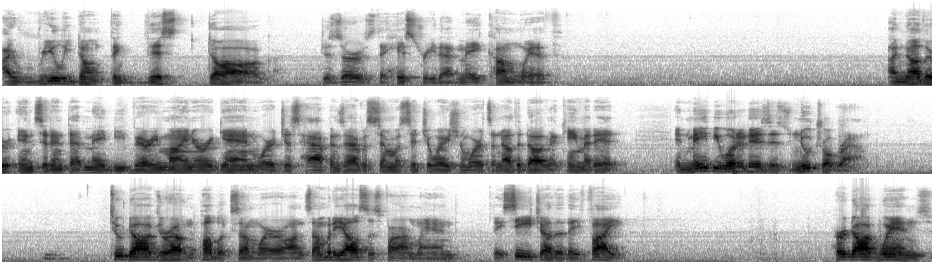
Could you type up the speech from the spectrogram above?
I really don't think this dog deserves the history that may come with another incident that may be very minor again, where it just happens to have a similar situation where it's another dog that came at it. And maybe what it is is neutral ground. Two dogs are out in public somewhere on somebody else's farmland. They see each other, they fight. Her dog wins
